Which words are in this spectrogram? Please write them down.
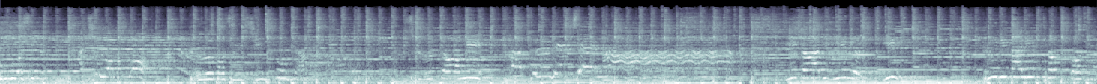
무엇을 추워먹고 그 옷을 신고냐 수정이 같은 인생아 이 더하기 이는 이 그리 가리켰거나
